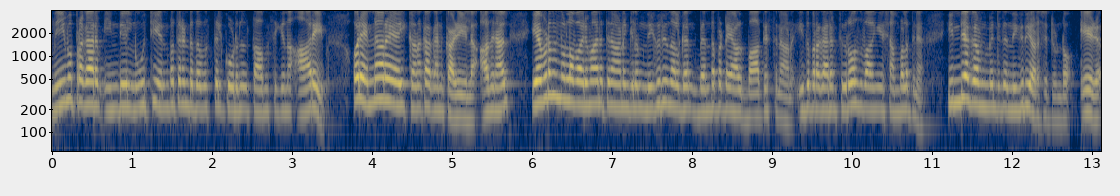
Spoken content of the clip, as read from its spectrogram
നിയമപ്രകാരം ഇന്ത്യയിൽ നൂറ്റി എൺപത്തിരണ്ട് ദിവസത്തിൽ കൂടുതൽ താമസിക്കുന്ന ആരെയും ഒരു എൻ ആർ ഐ ആയി കണക്കാക്കാൻ കഴിയില്ല. അതിനാൽ എവിടെ നിന്നുള്ള വരുമാനത്തിനാണെങ്കിലും നികുതി നൽകാൻ ബന്ധപ്പെട്ടയാൾ ബാധ്യസ്ഥനാണ്. ഇത് പ്രകാരം ഫിറോസ് വാങ്ങിയ ശമ്പളത്തിന് ഇന്ത്യ ഗവൺമെന്റിന്റെ നികുതി അടച്ചിട്ടുണ്ടോ? ഏഴ്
